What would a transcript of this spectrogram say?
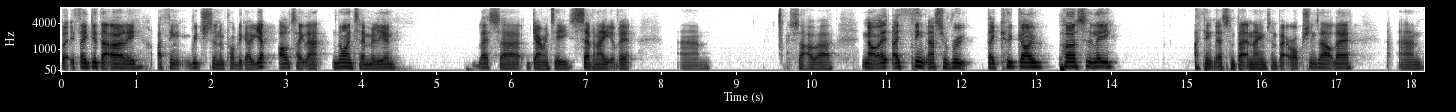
but if they did that early, I think Richardson would probably go, yep, I'll take that. Nine, 10 million. Let's uh, guarantee seven, eight of it. Um, so, uh, no, I, I think that's a route they could go. Personally, I think there's some better names and better options out there. Um,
